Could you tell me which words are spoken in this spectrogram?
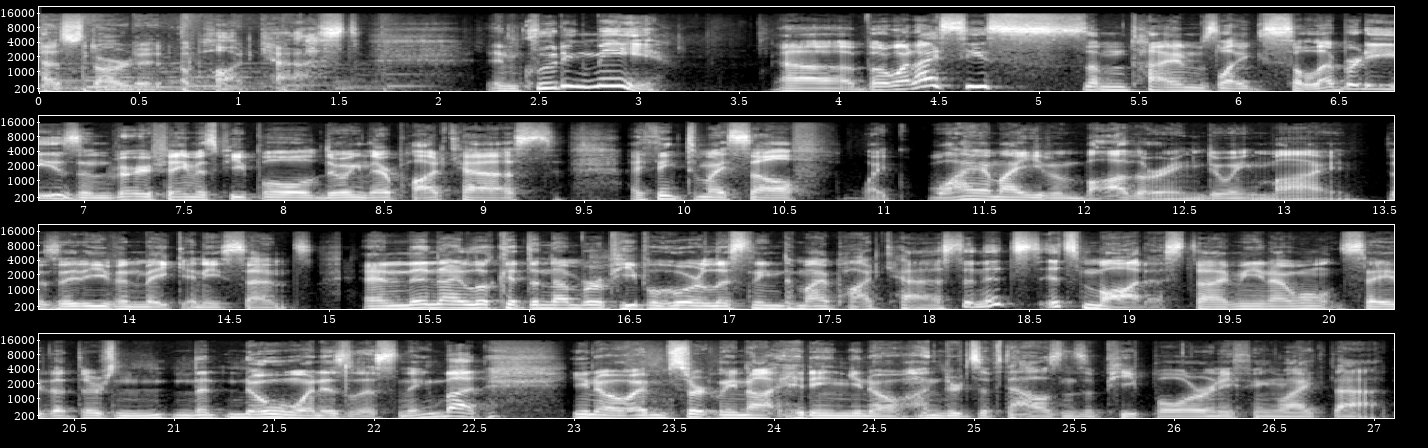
has started a podcast, including me. Uh, but when I see sometimes like celebrities and very famous people doing their podcasts, I think to myself, like, why am I even bothering doing mine? Does it even make any sense? And then I look at the number of people who are listening to my podcast, and it's it's modest. I mean, I won't say that there's n- that no one is listening, but you know, I'm certainly not hitting you know hundreds of thousands of people or anything like that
